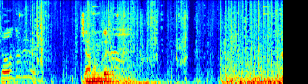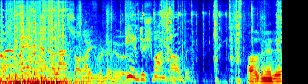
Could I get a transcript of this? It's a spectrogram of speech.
Dolduruyorum. Canım da yok. Ayakta kalan son öldür. Bir düşman kaldı. Aldın eli.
